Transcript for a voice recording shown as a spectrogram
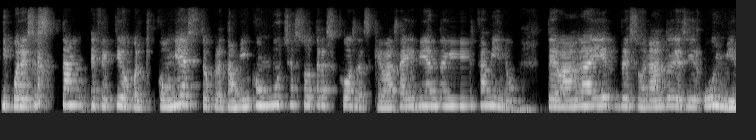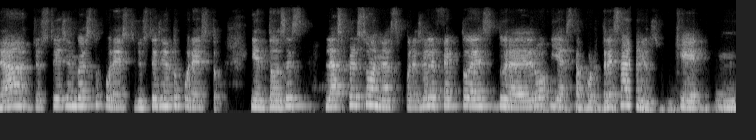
Y por eso es tan efectivo, porque con esto, pero también con muchas otras cosas que vas a ir viendo en el camino, te van a ir resonando y decir, uy, mira, yo estoy haciendo esto por esto, yo estoy haciendo por esto. Y entonces las personas, por eso el efecto es duradero y hasta por tres años, que mm,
